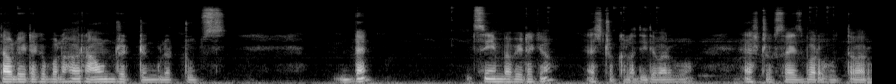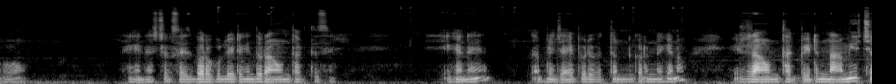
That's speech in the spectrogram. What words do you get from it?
তাহলে এটাকে বলা হয় রাউন্ড রেক্টেঙ্গুলার টুবস দেন সেমভাবে এটাকেও স্ট্রোক খেলা দিতে পারব। স্ট্রোক সাইজ বড় করতে পারব। এখানে স্ট্রোক সাইজ বড় করলে এটা কিন্তু রাউন্ড থাকতেছে। এখানে আপনি যাই পরিবর্তন করেন না কেন রাউন্ড থাকবে। এটার নামই হচ্ছে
